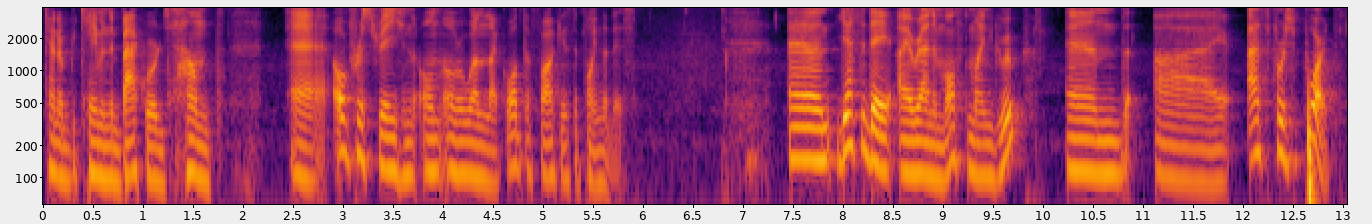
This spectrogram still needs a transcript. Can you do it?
kind of became in the backwards hunt uh, of frustration on overwhelmed like what the fuck is the point of this? And yesterday I ran a mastermind group and I asked for support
